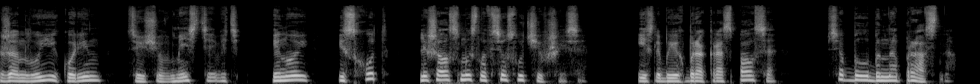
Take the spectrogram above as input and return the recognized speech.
Жан-Луи и Корин все еще вместе, ведь иной исход лишал смысла все случившееся. Если бы их брак распался, все было бы напрасно.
